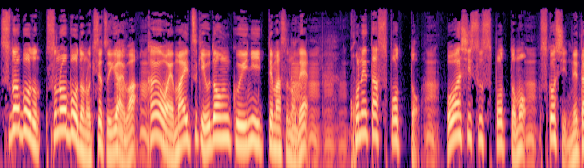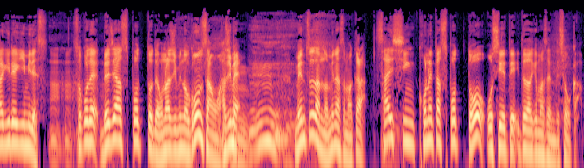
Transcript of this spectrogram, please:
スノーボード、スノーボードの季節以外は、香川へ毎月うどん食いに行ってますので、小ネタスポット、オアシススポットも少しネタ切れ気味です。そこでレジャースポットでおなじみのゴンさんをはじめ、メンツー団の皆様から最新小ネタスポットを教えていただけませんでしょうか。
